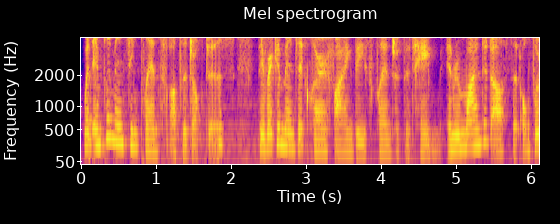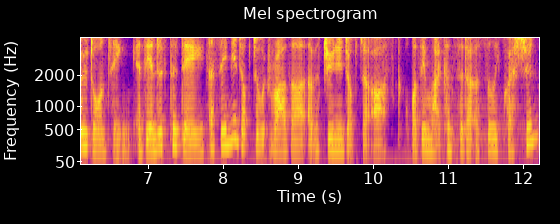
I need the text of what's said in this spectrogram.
When implementing plans for other doctors, they recommended clarifying these plans with the team and reminded us that although daunting, at the end of the day, a senior doctor would rather a junior doctor ask what they might consider a silly question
